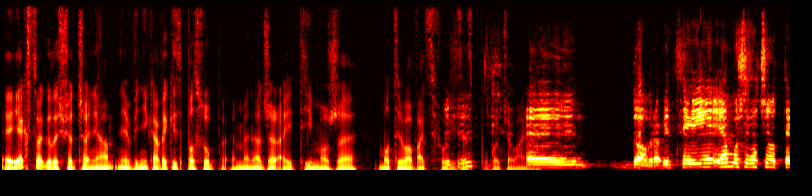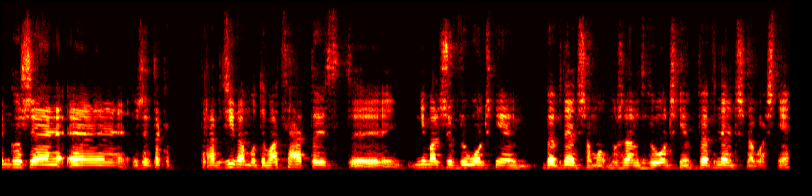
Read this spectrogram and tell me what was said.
E, jak z Twojego doświadczenia wynika, w jaki sposób menadżer IT może motywować swój mhm. zespół do działania? E, dobra, więc ja, może zacznę od tego, że, e, że taka prawdziwa motywacja to jest niemalże wyłącznie wewnętrzna, może nawet wyłącznie wewnętrzna właśnie,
